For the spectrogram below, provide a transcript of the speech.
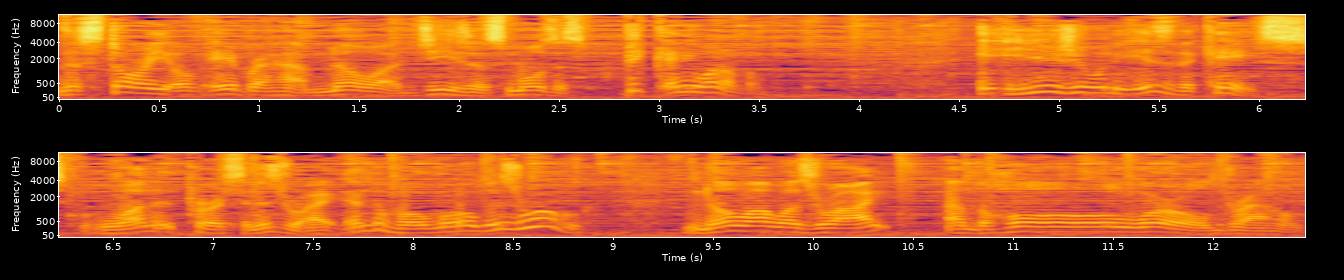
the story of Abraham, Noah, Jesus, Moses, pick any one of them. It usually is the case. One person is right and the whole world is wrong. Noah was right and the whole world drowned.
